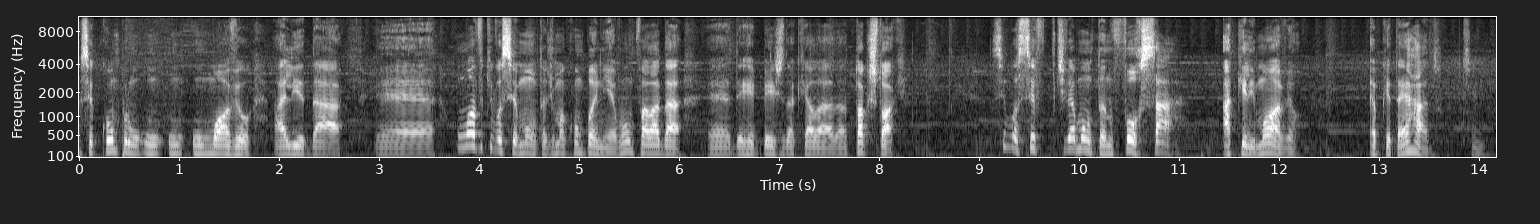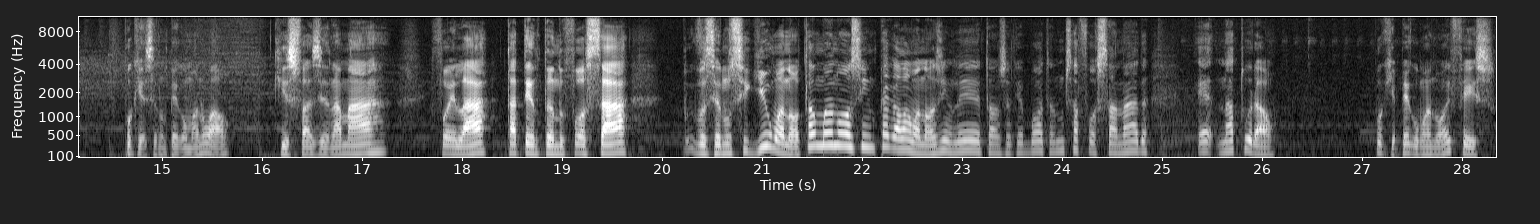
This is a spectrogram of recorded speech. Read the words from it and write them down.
você compra um, um- um móvel ali da é, um móvel que você monta de uma companhia. Vamos falar da é, de repente daquela da Tok Stock. Se você estiver montando forçar aquele móvel, é porque está errado. Sim. Porque você não pegou o manual, quis fazer na marra, foi lá, tá tentando forçar, você não seguiu o manual. Tá manualzinho, pega lá o manualzinho, lê, não sei o que, bota, não precisa forçar nada. É natural. Porque pegou o manual e fez.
